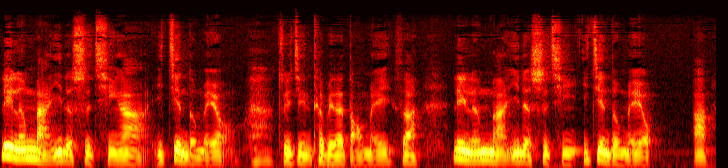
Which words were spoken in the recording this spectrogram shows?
令人满意的事情啊，一件都没有啊。最近特别的倒霉是吧？令人满意的事情一件都没有啊。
